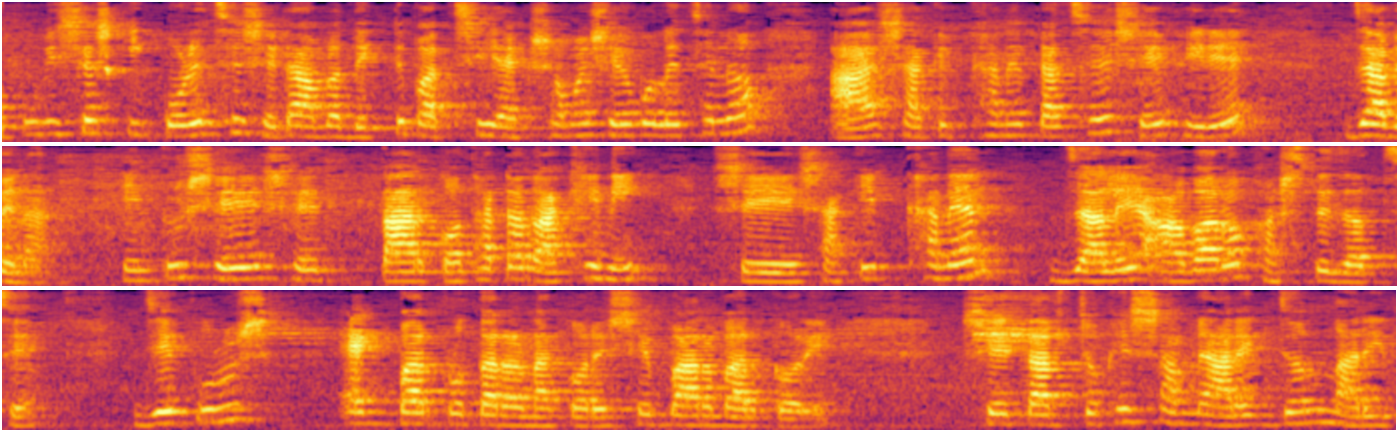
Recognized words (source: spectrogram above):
অপু বিশ্বাস কি করেছে সেটা আমরা দেখতে পাচ্ছি। এক সময় সেও বলেছিল, আর সাকিব খানের কাছে সে ফিরে যাবে না। কিন্তু সে সে তার কথাটা রাখেনি। সে সাকিব খানের জালে আবারও ফাঁসতে যাচ্ছে। যে পুরুষ একবার প্রতারণা করে, সে বারবার করে। সে তার চোখের সামনে আরেকজন নারীর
